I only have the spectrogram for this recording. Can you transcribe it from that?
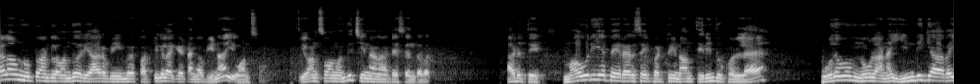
ஏழாம் நூற்றாண்டில் வந்து ஒரு யார் அப்படிங்கிற பர்டிகுலர் கேட்டாங்க அப்படின்னா யுவான் ஸ்வாங் யுவான் சுவாங் வந்து சீனா நாட்டை சேர்ந்தவர். அடுத்து மௌரிய பேரரசை பற்றி நாம் தெரிந்து கொள்ள உதவும் நூலான இண்டிகாவை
